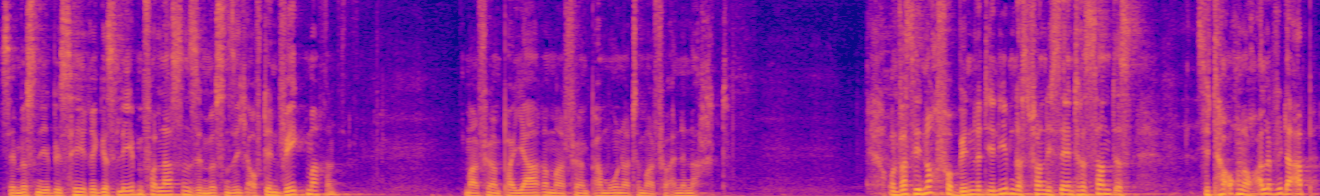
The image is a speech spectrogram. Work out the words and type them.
Sie müssen ihr bisheriges Leben verlassen. Sie müssen sich auf den Weg machen. Mal für ein paar Jahre, mal für ein paar Monate, mal für eine Nacht. Und was sie noch verbindet, ihr Lieben, das fand ich sehr interessant, ist, sie tauchen auch alle wieder ab.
